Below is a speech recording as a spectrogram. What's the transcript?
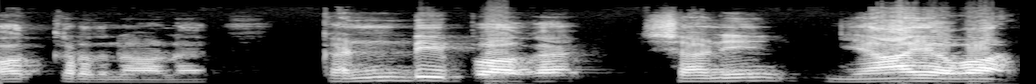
பார்க்கறதுனால கண்டிப்பாக சனி நியாயவான்.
